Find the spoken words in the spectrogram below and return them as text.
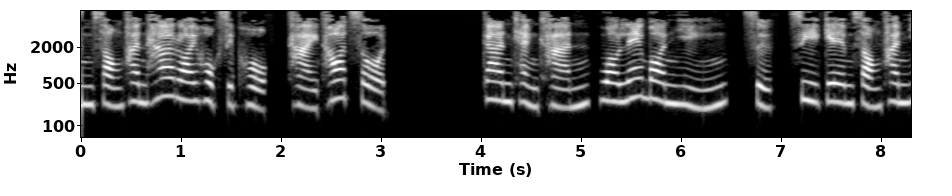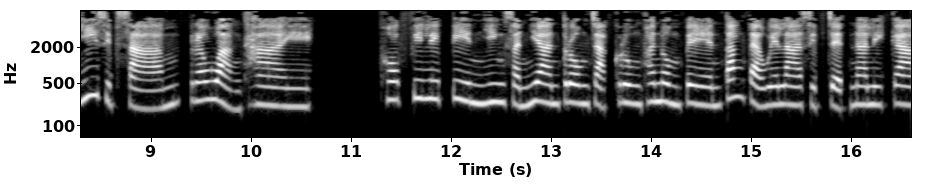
ม 2566 ถ่ายทอดสด การแข่งขัน วอลเลย์บอลหญิง ศึกซีเกม 2023 ระหว่างไทย พบฟิลิปปินส์ยิงสัญญาณตรงจากกรุงพนมเปญตั้งแต่เวลา 17 นาฬิกา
